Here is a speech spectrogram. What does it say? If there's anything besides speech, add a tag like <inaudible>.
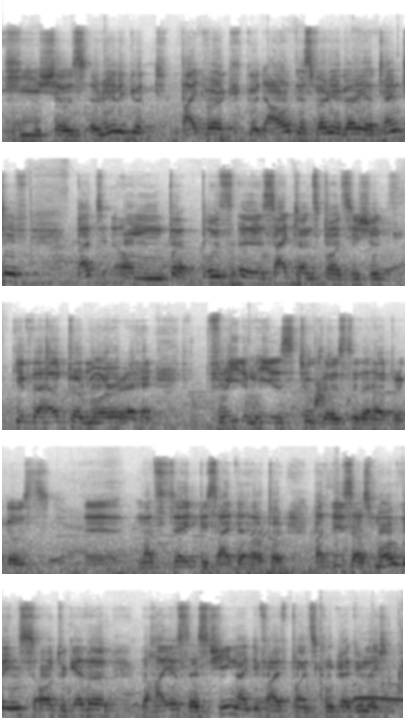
he shows a really good bite work, good out. Is very very attentive. But on both uh, side transports, he should give the helper more <laughs> freedom. He is too close to the helper. Goes uh, not straight beside the helper. But these are small things altogether. The highest SG, 95 points. Congratulations.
